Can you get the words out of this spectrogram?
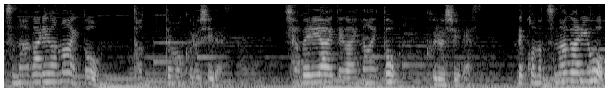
つながりがないととっても苦しいです。喋り相手がいないと苦しいです。でこのつながりを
